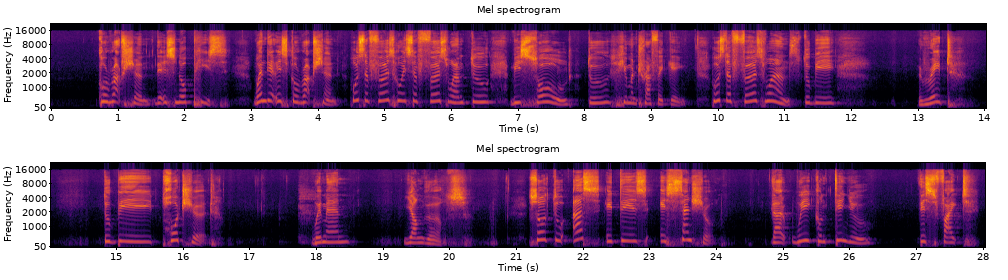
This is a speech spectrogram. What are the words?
corruption, there is no peace. When there is corruption, who's the first? Who is the first one to be sold to human trafficking? Who's the first ones to be raped, to be tortured? Women, young girls. So to us, it is essential that we continue this fight.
